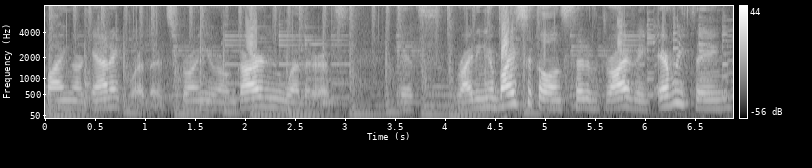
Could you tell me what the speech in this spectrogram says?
buying organic, whether it's growing your own garden, whether it's it's riding your bicycle instead of driving. Everything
